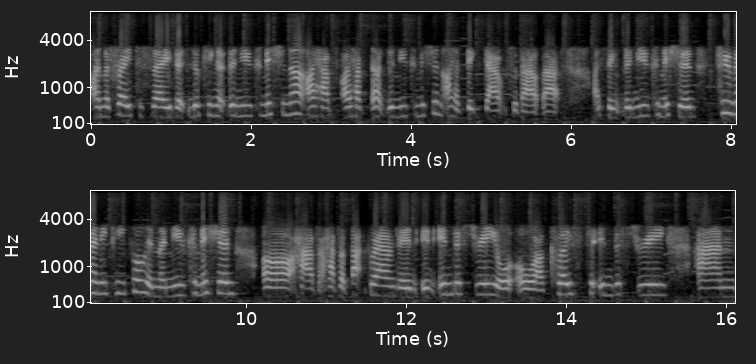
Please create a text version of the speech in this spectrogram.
I'm afraid to say that looking at the new Commissioner, I have, I have uh, the new Commission, I have big doubts about that. I think the new Commission, too many people in the new Commission are, have have a background in, in industry or, or are close to industry. And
